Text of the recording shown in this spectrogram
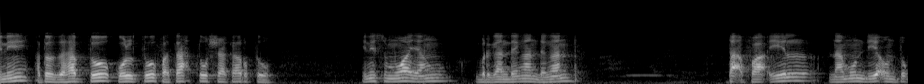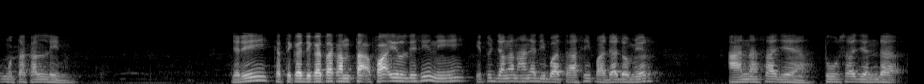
ini atau zahabtu, kultu, fatahtu, syakartu. Ini semua yang bergandengan dengan tak fa'il namun dia untuk mutakallim. Jadi ketika dikatakan tak fa'il di sini itu jangan hanya dibatasi pada domir ana saja, tu saja ndak.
